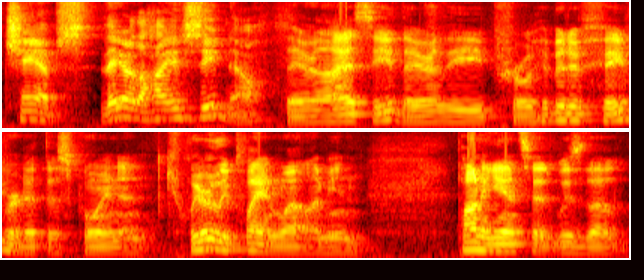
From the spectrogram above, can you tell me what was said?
champs, they are the highest seed now. They are the highest seed. They are the prohibitive favorite at this point and clearly playing well. I mean, Ponaganset was the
